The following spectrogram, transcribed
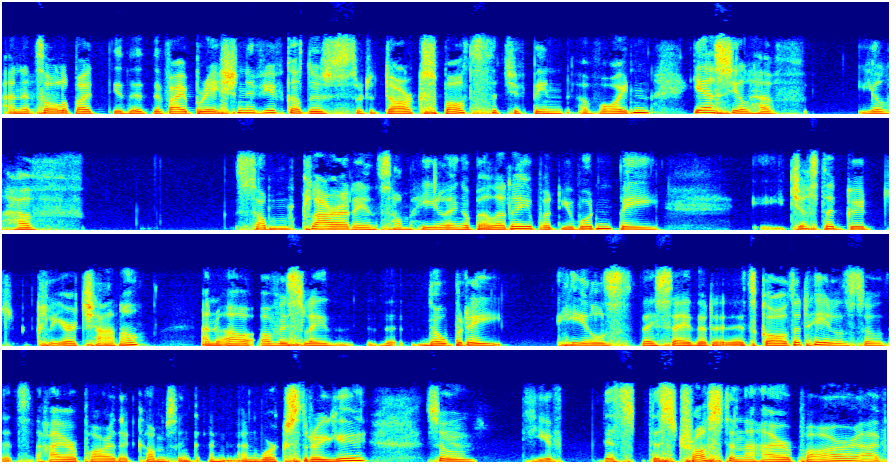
and it's all about the, the vibration. If you've got those sort of dark spots that you've been avoiding, yes, you'll have you'll have some clarity and some healing ability, but you wouldn't be just a good clear channel. And uh, obviously, nobody heals, they say that it's God that heals, so that's the higher power that comes and, and, and works through you. So yeah. you've this this trust in the higher power. I've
